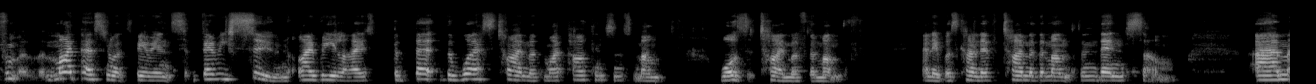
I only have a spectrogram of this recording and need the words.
from my personal experience, very soon I realised the the worst time of my Parkinson's month was time of the month, and it was kind of time of the month and then some. Um,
